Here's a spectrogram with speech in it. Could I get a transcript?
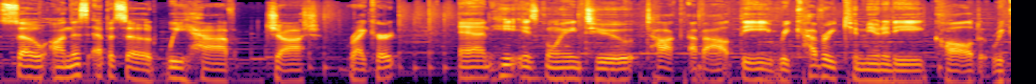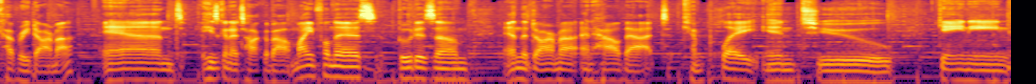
So, on this episode, we have Josh Rychert, and he is going to talk about the recovery community called Recovery Dharma. And he's going to talk about mindfulness, Buddhism, and the Dharma and how that can play into gaining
